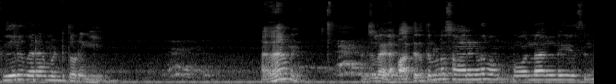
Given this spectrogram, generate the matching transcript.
കേറി വരാൻ വേണ്ടി തുടങ്ങി. അതാണ്. മനസ്സിലായില്ല? അപ്പൊ അത്തരത്തിലുള്ള സാധനങ്ങൾ മോഹൻലാലിന്റെ കേസിൽ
